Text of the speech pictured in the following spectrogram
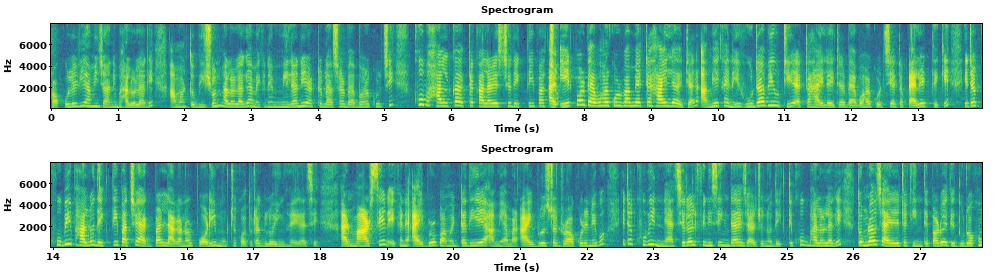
সকলেরই আমি জানি ভালো লাগে। আমার তো ভীষণ ভালো লাগে। আমি এখানে মিলানির একটা ব্লাসার ব্যবহার করছি। খুব হালকা একটা কালার এসছে, দেখতেই পাচ্ছি। আর এরপর ব্যবহার করব আমি একটা হাইলাইটার আমি এখানে হুডা বিউটির একটা হাইলাইটার ব্যবহার করছি একটা প্যালেট থেকে। এটা খুবই ভালো, দেখতেই পাচ্ছ, একবার লাগানোর পরেই মুখটা কতটা গ্লোয়িং হয়ে গেছে। আর মার্সের এখানে আইব্রো পমেটটা দিয়ে আমি আমার আইব্রোজটা ড্র করে নেব। এটা খুবই ন্যাচারাল ফিনিশিং দেয়, যার জন্য দেখতে খুব ভালো লাগে। তোমরাও চাইলে এটা কিনতে পারো। এতে দু রকম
